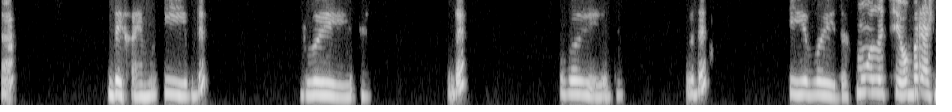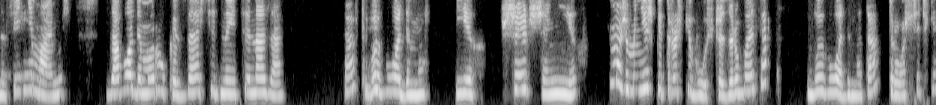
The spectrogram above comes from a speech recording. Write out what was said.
Так? Дихаємо. І вдих. Видих. Вдих. Видих. Вдих. І видих. Молодці, обережно піднімаємось. Заводимо руки за сідниці назад. Так? Виводимо їх ширше ніг. Можемо ніжки трошки вужче зробити. Виводимо так, трошечки.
